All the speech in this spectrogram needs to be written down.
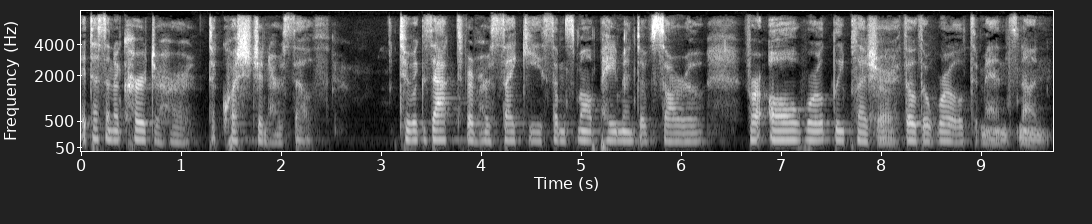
It doesn't occur to her to question herself, to exact from her psyche some small payment of sorrow for all worldly pleasure, though the world demands none.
